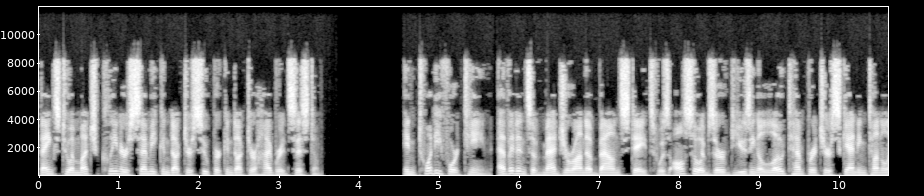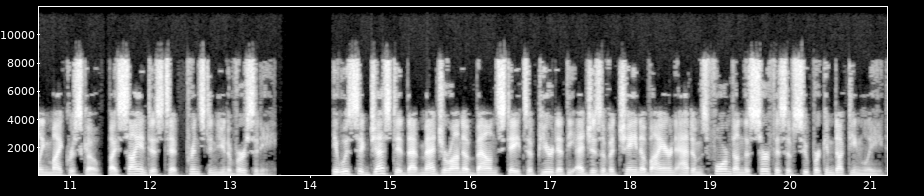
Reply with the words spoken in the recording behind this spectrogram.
thanks to a much cleaner semiconductor-superconductor hybrid system. In 2014, evidence of Majorana-bound states was also observed using a low-temperature scanning tunneling microscope, by scientists at Princeton University. It was suggested that Majorana-bound states appeared at the edges of a chain of iron atoms formed on the surface of superconducting lead.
